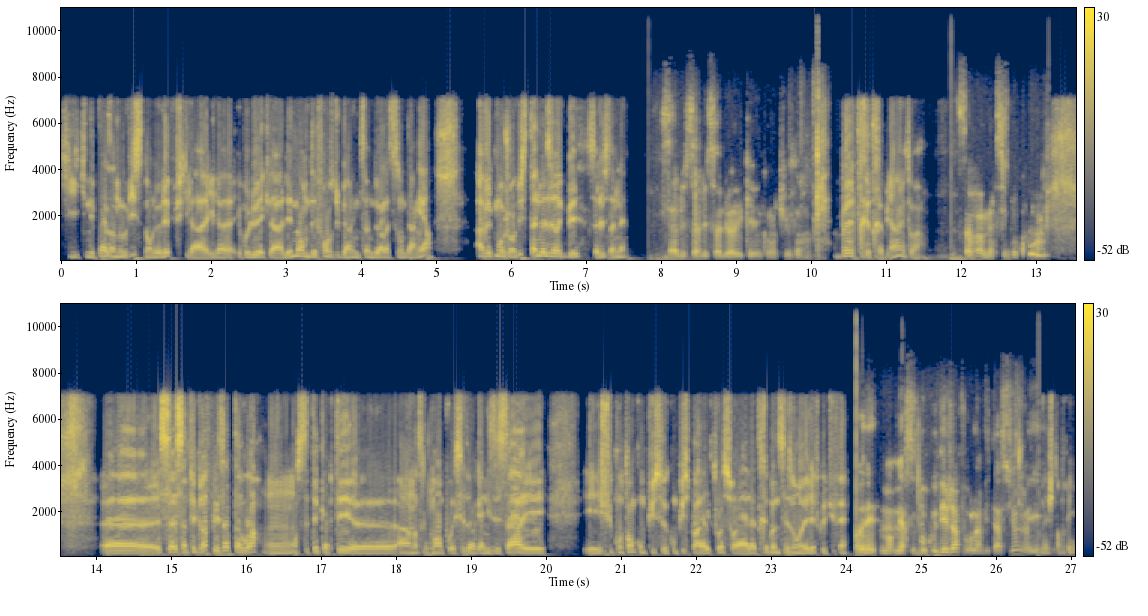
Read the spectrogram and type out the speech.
qui, qui n'est pas un novice dans l'ELF puisqu'il a, il a évolué avec l'énorme défense du Berlin Thunder la saison dernière. Avec moi aujourd'hui, Stanley Zerek B. Salut Stanley. Salut, salut, salut Kevin, comment tu vas? Ben, Très très bien, et toi? Ça va, merci beaucoup. Euh, ça, ça, me fait grave plaisir de t'avoir. On, on s'était capté euh, à un entraînement pour essayer d'organiser ça et, et, je suis content qu'on puisse, qu'on puisse parler avec toi sur la, la très bonne saison élève que tu fais. Honnêtement, merci beaucoup déjà pour l'invitation. Et... Mais je t'en prie.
